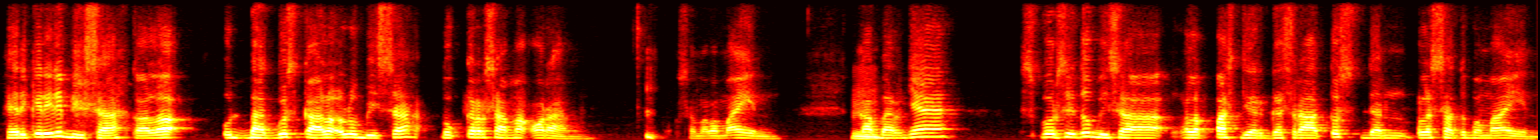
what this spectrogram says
Harry Kane ini bisa kalau ud- bagus kalau lu bisa tuker sama orang sama pemain. Hmm. kabarnya Spurs itu bisa ngelepas di harga 100 dan plus satu pemain.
